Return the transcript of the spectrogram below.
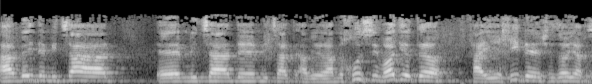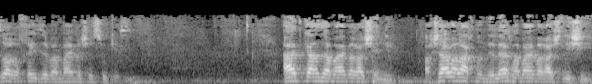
אביידה מצד מצד, מצד אווירה ועוד יותר חי יחידה, שזהו יחזור אחרי זה במיימר של סוכיס. עד כאן זה המיימר השני. עכשיו אנחנו נלך למיימר השלישי.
